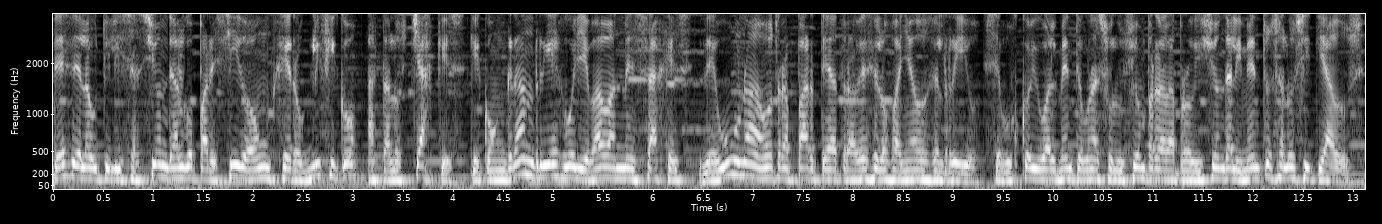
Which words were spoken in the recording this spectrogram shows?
desde la utilización de algo parecido a un jeroglífico hasta los chasques, que con gran riesgo llevaban mensajes de una a otra parte a través de los bañados del río. Se buscó igualmente una solución para la provisión de alimentos a los sitiados.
